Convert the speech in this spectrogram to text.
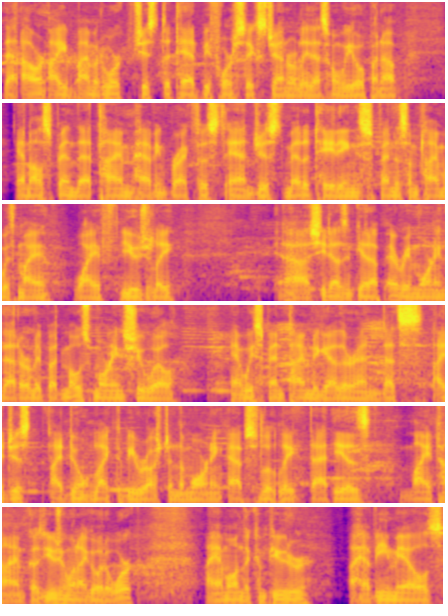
that hour I I'm at work just a tad before six generally. That's when we open up and I'll spend that time having breakfast and just meditating, spending some time with my wife usually. Uh, she doesn't get up every morning that early, but most mornings she will. And we spend time together, and that's, I just, I don't like to be rushed in the morning. Absolutely. That is my time. Because usually when I go to work, I am on the computer, I have emails,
